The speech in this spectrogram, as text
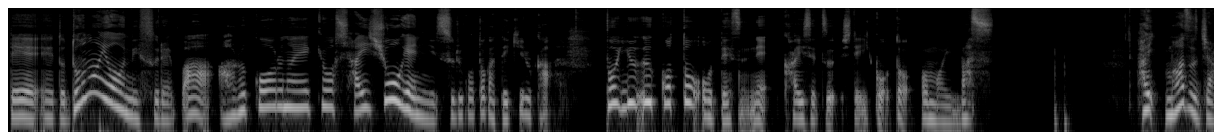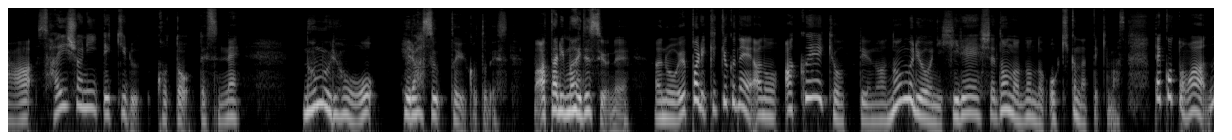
て、えっ、と、どのようにすればアルコールの影響を最小限にすることができるかということをですね、解説していこうと思います。はい。まずじゃあ、最初にできることですね。飲む量を減らすということです。当たり前ですよね。あの、やっぱり結局ね、あの、悪影響っていうのは飲む量に比例してどんどんどんどん大きくなってきます。ってことは、飲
